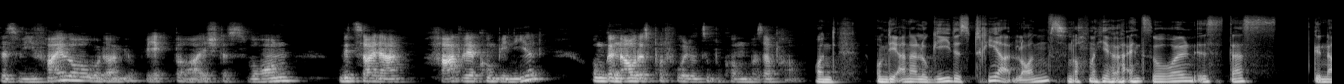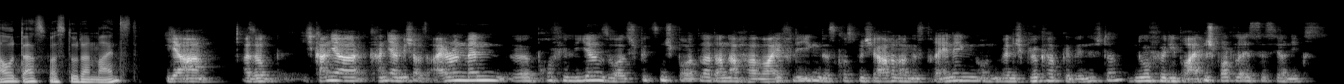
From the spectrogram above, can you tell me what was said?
des vFilo oder im Objektbereich des Swarm mit seiner Hardware kombiniert, um genau das Portfolio zu bekommen, was er braucht. Und um die Analogie des Triathlons nochmal hier reinzuholen, ist das genau das, was du dann meinst? Ja, also ich kann ja, kann ja mich als Ironman äh, profilieren, so als Spitzensportler, dann nach Hawaii fliegen. Das kostet mich jahrelanges Training und wenn ich Glück habe, gewinne ich dann. Nur für die Breitensportler ist das ja nichts.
